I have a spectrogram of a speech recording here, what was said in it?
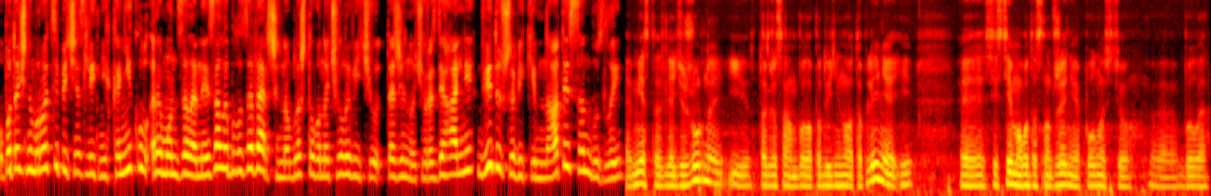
У поточному році під час літніх канікул ремонт зеленої зали було завершено. Облаштовано чоловічу та жіночу роздягальні, дві душові кімнати, санвузли. Место для дежурной и также само было подведено отопление и э, система водоснабжения полностью э, была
